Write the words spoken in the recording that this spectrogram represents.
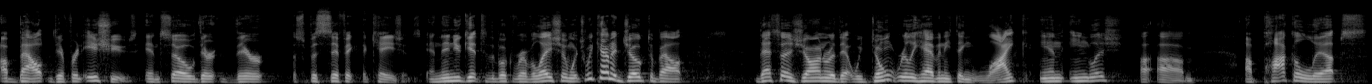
about different issues, and so they're they're specific occasions. And then you get to the Book of Revelation, which we kind of joked about. That's a genre that we don't really have anything like in English. Uh, um, apocalypse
